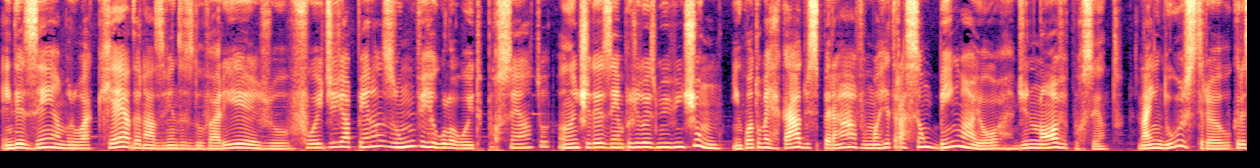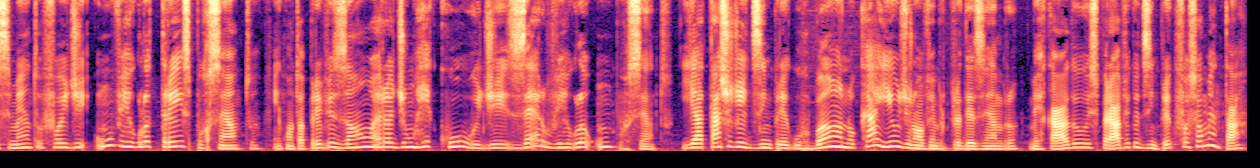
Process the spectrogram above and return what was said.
Em dezembro, a queda nas vendas do varejo foi de apenas 1,8% ante dezembro de 2021, enquanto o mercado esperava uma retração bem maior, de 9%. Na indústria, o crescimento foi de 1,3%, enquanto a previsão era de um recuo de 0,1%. E a taxa de desemprego urbano caiu de novembro para dezembro. O mercado esperava que o desemprego fosse aumentar.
